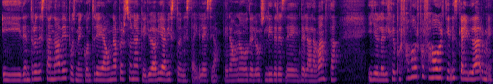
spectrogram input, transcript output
y dentro de esta nave pues me encontré a una persona que yo había visto en esta iglesia. Era uno de los líderes de, de la alabanza y yo le dije, por favor, por favor, tienes que ayudarme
